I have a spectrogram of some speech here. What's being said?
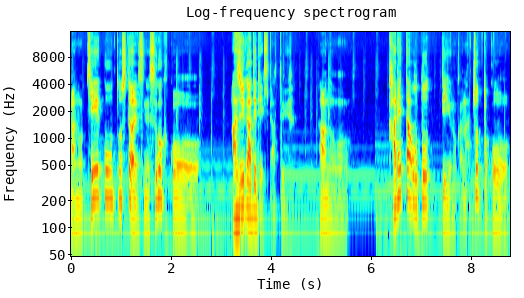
あの傾向としてはですねすごくこう味が出てきたという。あの枯れた音っていうのかな。ちょっとこ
